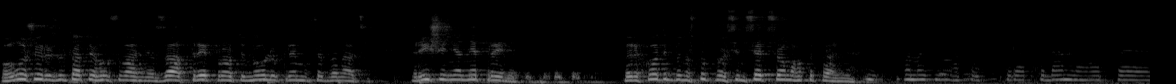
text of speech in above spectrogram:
Оголошую результати голосування. За 3 проти 0, утримався 12. Рішення не прийнято. Переходимо до наступного 77-го питання. Воно знято з порядку денного. Це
